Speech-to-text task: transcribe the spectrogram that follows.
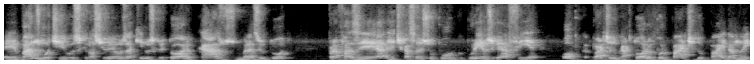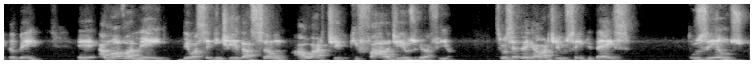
É, vários motivos que nós tivemos aqui no escritório, casos no Brasil todo, para fazer a retificação disso público, por erros de grafia por parte do cartório, por parte do pai e da mãe também. É, a nova lei deu a seguinte redação ao artigo que fala de erros de grafia. Se você pegar o artigo 110, os erros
